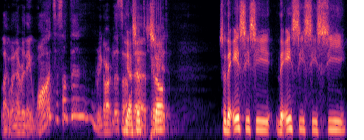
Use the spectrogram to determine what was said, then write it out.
like whenever they want or something, regardless of Yeah, so- the so- period? So the ACC, the ACCC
